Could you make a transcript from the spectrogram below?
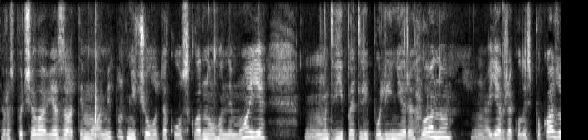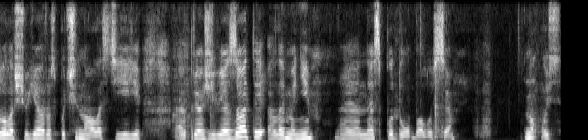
розпочала в'язати мамі. Тут нічого такого складного немає. Дві петлі по лінії реглану. Я вже колись показувала, що я розпочинала з цієї е, пряжі в'язати, але мені е, не сподобалося. Ну, ось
